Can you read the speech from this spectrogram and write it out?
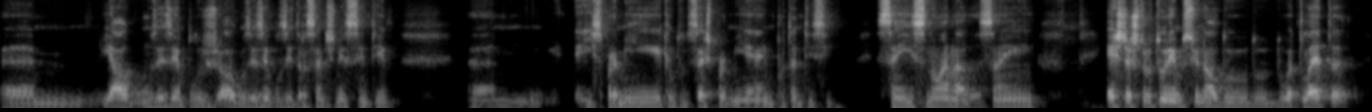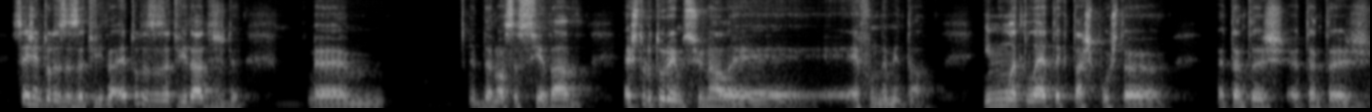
Um, e há alguns exemplos, alguns exemplos interessantes nesse sentido. Um, isso para mim, aquilo que tu disseste para mim é importantíssimo. Sem isso não há nada. Sem esta estrutura emocional do, do, do atleta, seja em todas as atividades, é todas as atividades de, um, da nossa sociedade, a estrutura emocional é, é fundamental. E num atleta que está exposto a, a tantas, a tantas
